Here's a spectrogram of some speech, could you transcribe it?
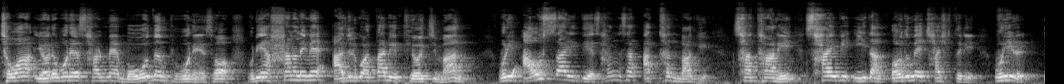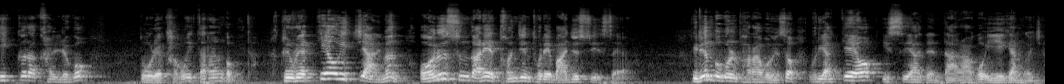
저와 여러분의 삶의 모든 부분에서 우리는 하나님의 아들과 딸이 되었지만 우리 아웃사이드에서 항상 악한 마귀, 사탄이, 사이비 이단, 어둠의 자식들이 우리를 이끌어 가려고 노력하고 있다는 겁니다. 그리고 우리가 깨어있지 않으면 어느 순간에 던진 돌에 맞을 수 있어요. 이런 부분을 바라보면서 우리가 깨어 있어야 된다라고 얘기하는 거죠.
